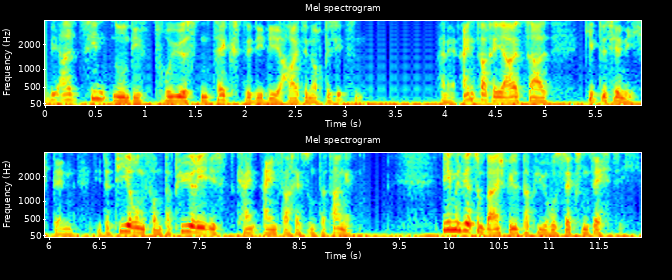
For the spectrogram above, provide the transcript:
Wie alt sind nun die frühesten Texte, die wir heute noch besitzen? Eine einfache Jahreszahl gibt es hier nicht, denn die Datierung von Papyri ist kein einfaches Unterfangen. Nehmen wir zum Beispiel Papyrus 66.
